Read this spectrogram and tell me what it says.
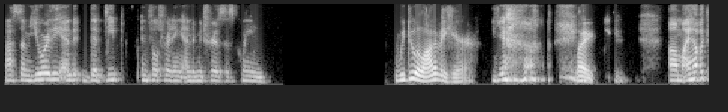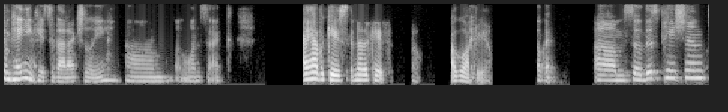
Awesome. You are the end, the deep infiltrating endometriosis queen. we do a lot of it here Yeah. like Um, I have a companion case to that actually. Um, one sec. i have a case another case oh i'll go after you Okay. Um, so this patient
